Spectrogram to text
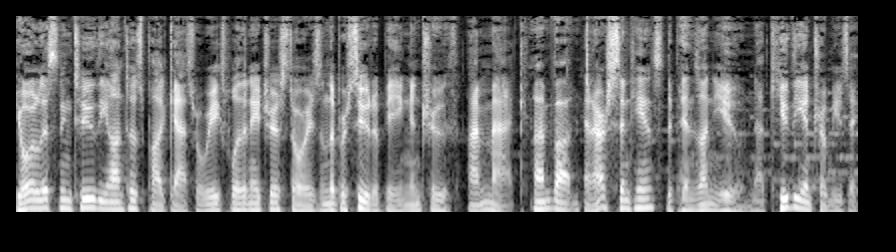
You're listening to the Ontos Podcast, where we explore the nature of stories and the pursuit of being in truth. I'm Maq, I'm Vaud. and our sentience depends on you. Now, cue the intro music.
